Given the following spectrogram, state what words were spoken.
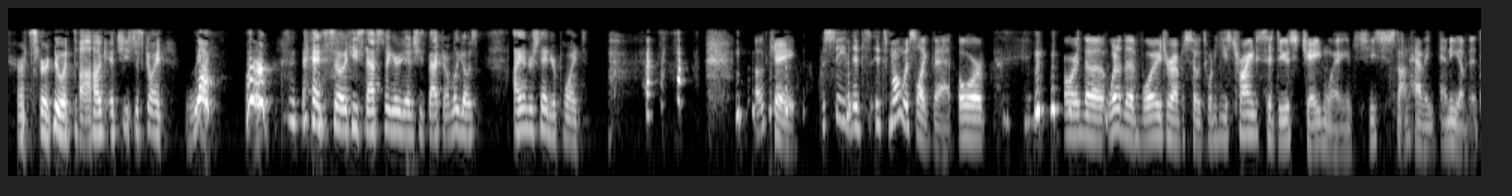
turns her into a dog, and she's just going, "Ruff, ruff." and so he snaps his finger again, she's back to normal. He goes, I understand your point. okay. See, it's it's moments like that, or or the one of the Voyager episodes when he's trying to seduce Janeway and she's just not having any of it.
